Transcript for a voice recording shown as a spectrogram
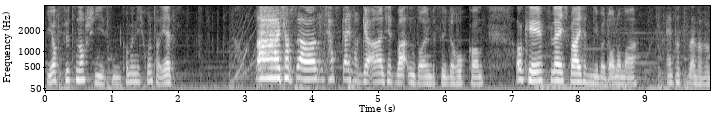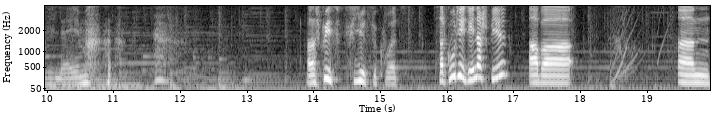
Wie oft willst du noch schießen? Komm nicht runter. Jetzt. Ah, ich hab's erahnt. Ich hab's einfach geahnt. Ich hätte warten sollen, bis wir wieder hochkommen. Okay, vielleicht war ich halt lieber doch nochmal. Endboss ist einfach wirklich lame. aber das Spiel ist viel zu kurz. Es hat gute Ideen, das Spiel, aber ähm,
